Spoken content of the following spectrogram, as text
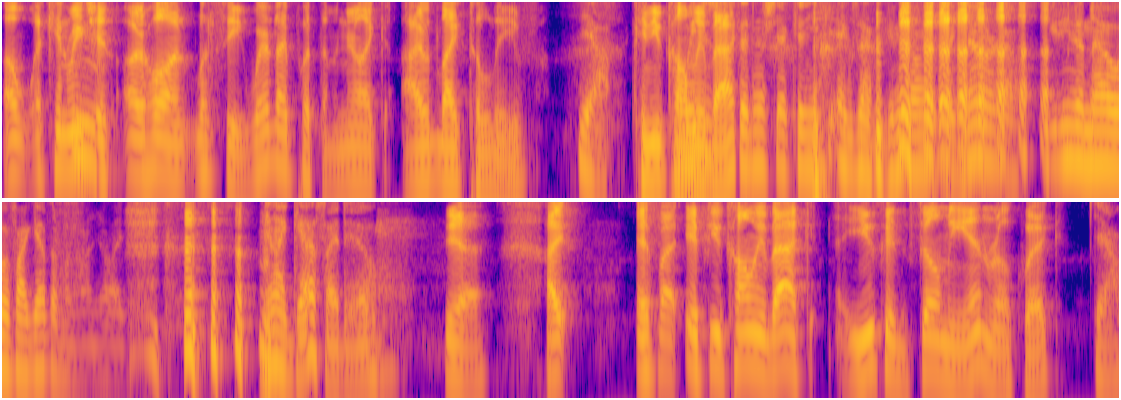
oh I can reach it. Oh, hold on, let's see. Where did I put them? And you're like, I would like to leave. Yeah. Can you call we me just back? Finish. Yeah, can you exactly can you call me? Like, no, no, no. You need to know if I get them or not. You're like, I mean, I guess I do. yeah. I if I if you call me back, you could fill me in real quick. Yeah.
